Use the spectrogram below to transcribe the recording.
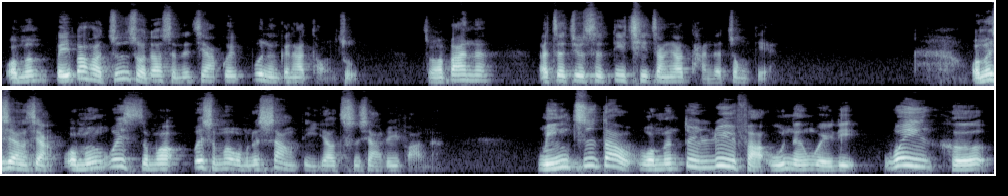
我们没办法遵守到神的家规，不能跟他同住，怎么办呢？那这就是第七章要谈的重点。我们想想，我们为什么为什么我们的上帝要赐下律法呢？明知道我们对律法无能为力，为何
